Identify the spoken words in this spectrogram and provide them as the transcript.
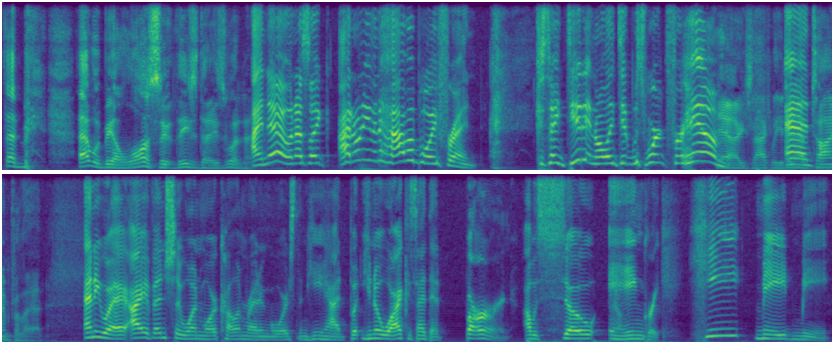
That'd be, that would be a lawsuit these days, wouldn't it? I know. And I was like, I don't even have a boyfriend. Because I did it, and all I did was work for him. yeah, exactly. You didn't And- have time for that. Anyway, I eventually won more column writing awards than he had. But you know why? Because I had that burn. I was so angry. He made me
